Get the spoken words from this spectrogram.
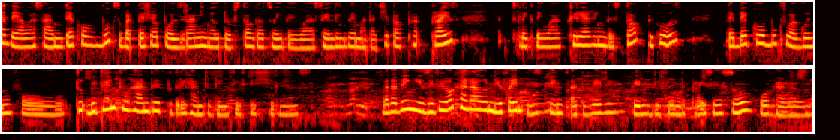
here there were some deco books but the shop was running out of stock. That's why they were selling them at a cheaper pr price. It's like they were clearing the stock because the deco books were going for two, between 200 to 350 shillings. But the thing is if you walk around you find these things at very very different prices. So walk around.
